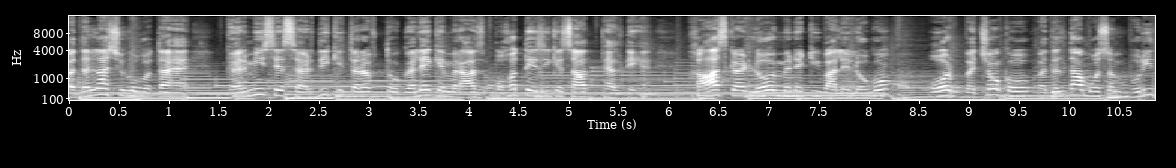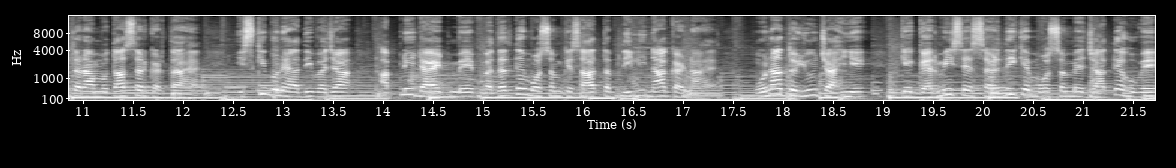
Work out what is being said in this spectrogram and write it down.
बदलना शुरू होता है, गर्मी से सर्दी की तरफ़ तो गले के मराज बहुत तेज़ी के साथ फैलते हैं। खासकर लो इम्यूनिटी वाले लोगों और बच्चों को बदलता मौसम बुरी तरह मुतासर करता है। इसकी बुनियादी वजह अपनी डाइट में बदलते मौसम के साथ तब्दीली ना करना है। होना तो यूँ चाहिए कि गर्मी से सर्दी के मौसम में जाते हुए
